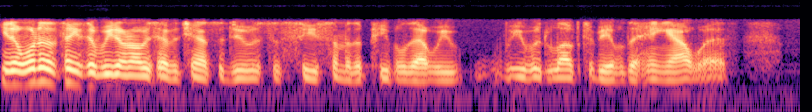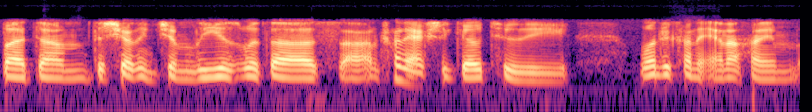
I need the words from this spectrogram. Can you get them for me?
you know, one of the things that we don't always have a chance to do is to see some of the people that we we would love to be able to hang out with. But um, this year, I think Jim Lee is with us. Uh, I'm trying to actually go to the WonderCon Anaheim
